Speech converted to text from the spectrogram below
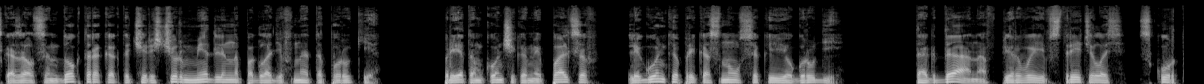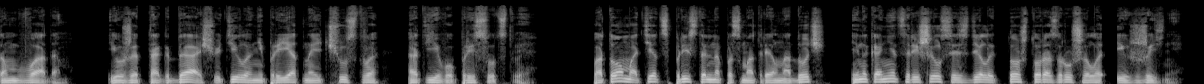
сказал сын доктора, как-то чересчур медленно погладив Нета по руке. При этом кончиками пальцев легонько прикоснулся к ее груди. Тогда она впервые встретилась с Куртом Вадом и уже тогда ощутила неприятное чувство от его присутствия. Потом отец пристально посмотрел на дочь и, наконец, решился сделать то, что разрушило их жизни.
